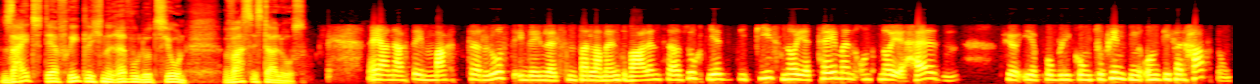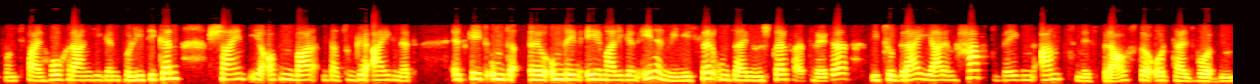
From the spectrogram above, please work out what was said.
seit der friedlichen Revolution. Was ist da los? Naja, nach dem Machtverlust in den letzten Parlamentswahlen versucht jetzt die PiS neue Themen und neue Helden für ihr Publikum zu finden. Und die Verhaftung von zwei hochrangigen Politikern scheint ihr offenbar dazu geeignet. Es geht um, äh, um den ehemaligen Innenminister und seinen Stellvertreter, die zu drei Jahren Haft wegen Amtsmissbrauchs verurteilt wurden.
